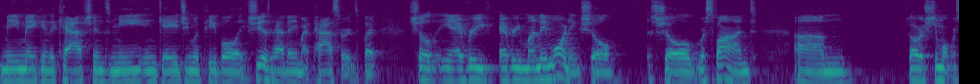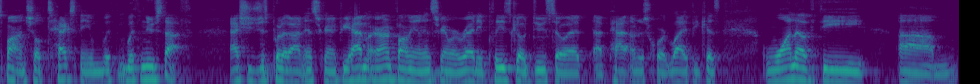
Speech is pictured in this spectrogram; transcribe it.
me making the captions, me engaging with people. Like she doesn't have any of my passwords, but she'll you know, every every Monday morning she'll she'll respond, um, or she won't respond. She'll text me with with new stuff. I actually just put it out on Instagram. If you haven't or aren't following me on Instagram already, please go do so at, at pat underscore life because one of the um,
